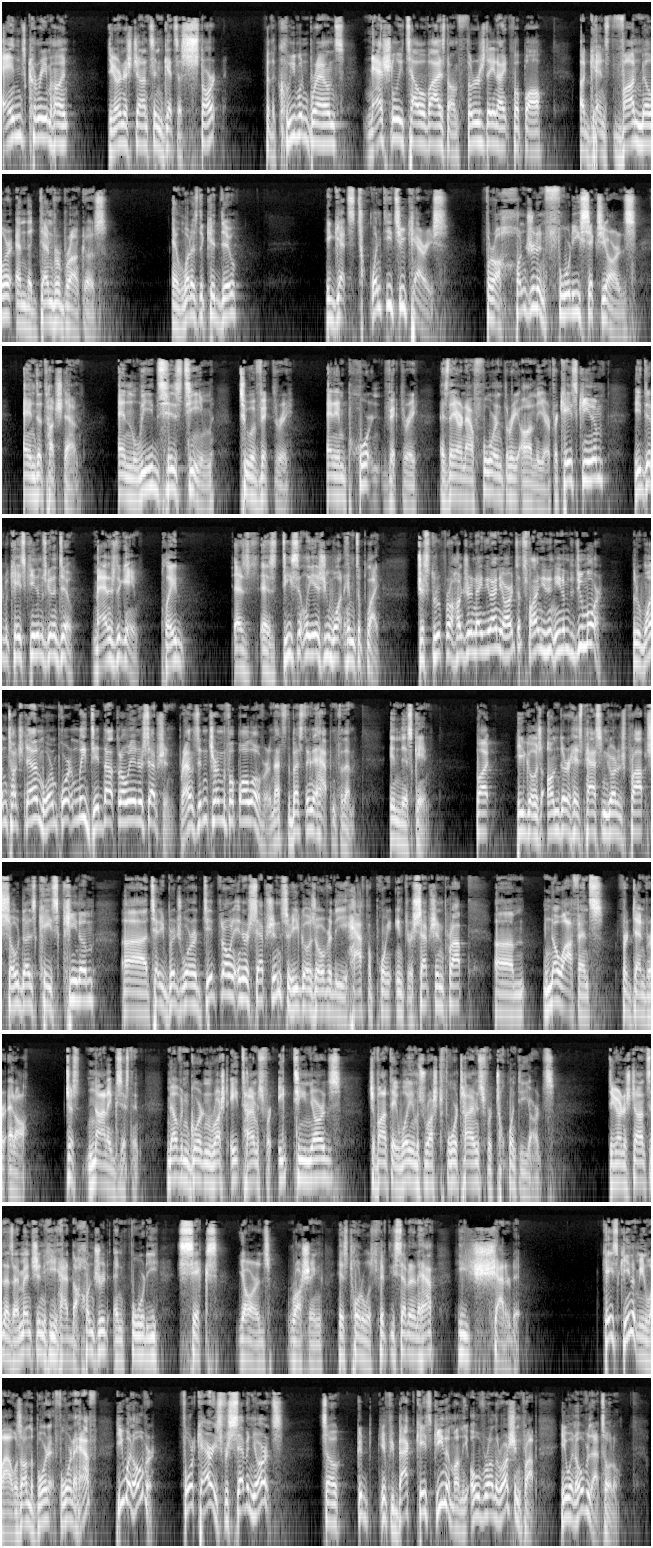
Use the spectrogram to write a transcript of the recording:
and Kareem Hunt, D'Ernest Johnson gets a start for the Cleveland Browns, nationally televised on Thursday Night Football against Von Miller and the Denver Broncos. And what does the kid do? He gets 22 carries for 146 yards and a touchdown and leads his team to a victory an important victory as they are now four and three on the year. For Case Keenum, he did what Case Keenum's going to do: manage the game, played as as decently as you want him to play. Just threw for 199 yards. That's fine. You didn't need him to do more. Threw one touchdown. More importantly, did not throw an interception. Browns didn't turn the football over, and that's the best thing that happened for them in this game. But he goes under his passing yardage prop. So does Case Keenum. Uh, Teddy Bridgewater did throw an interception, so he goes over the half a point interception prop. Um, no offense for Denver at all, just non existent. Melvin Gordon rushed eight times for 18 yards. Javonte Williams rushed four times for 20 yards. D'Ernest Johnson, as I mentioned, he had the 146 yards rushing. His total was 57 and a half. He shattered it. Case Keenum, meanwhile, was on the board at four and a half. He went over four carries for seven yards. So good if you backed Case Keenum on the over on the rushing prop. He went over that total.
